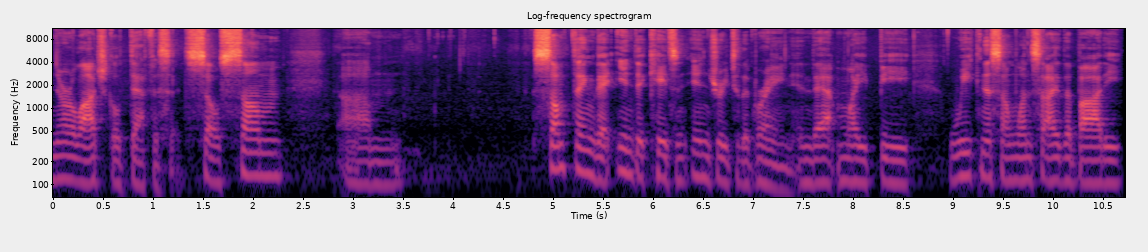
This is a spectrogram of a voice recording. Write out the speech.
neurological deficit. So some um, something that indicates an injury to the brain, and that might be weakness on one side of the body.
